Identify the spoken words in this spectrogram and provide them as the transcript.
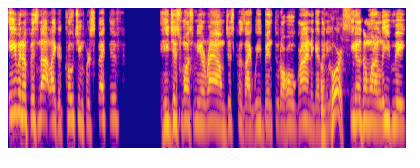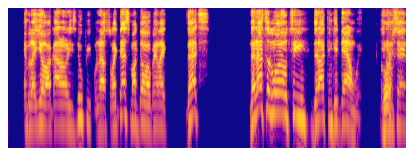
even if it's not like a coaching perspective, he just wants me around just because like we've been through the whole grind together. Of he- course. He, doesn't want to leave me and be like, yo, I got all these new people now. So like that's my dog, man. Like that's now that's a loyalty that I can get down with. You know what I'm saying?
